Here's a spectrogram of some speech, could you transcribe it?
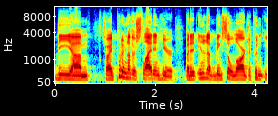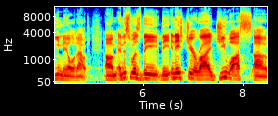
the um, so I put another slide in here, but it ended up being so large I couldn't email it out. Um, and this was the, the NHGRI GWAS uh,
